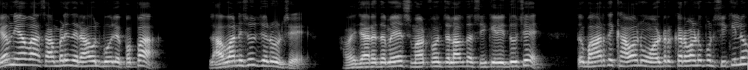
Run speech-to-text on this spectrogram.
તેમની આ વાત સાંભળીને રાહુલ બોલ્યો, પપ્પા લાવવાની શું જરૂર છે? હવે જ્યારે તમે સ્માર્ટફોન ચલાવતા શીખી લીધું છે, તો બહારથી ખાવાનું ઓર્ડર કરવાનું પણ શીખી લો.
